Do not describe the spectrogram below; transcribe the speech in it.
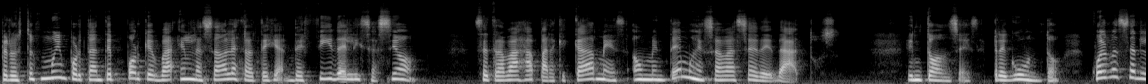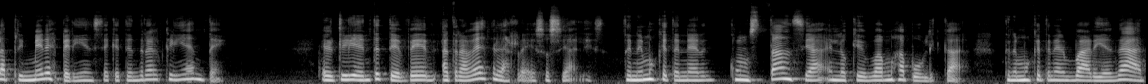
Pero esto es muy importante porque va enlazado a la estrategia de fidelización. Se trabaja para que cada mes aumentemos esa base de datos. Entonces, pregunto, ¿cuál va a ser la primera experiencia que tendrá el cliente? El cliente te ve a través de las redes sociales. Tenemos que tener constancia en lo que vamos a publicar. Tenemos que tener variedad.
